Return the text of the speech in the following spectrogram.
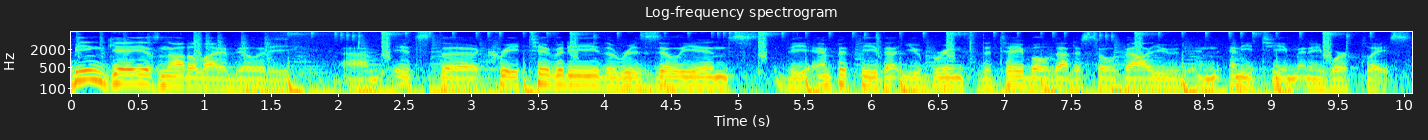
Being gay is not a liability. Um, it's the creativity, the resilience, the empathy that you bring to the table that is so valued in any team, any workplace.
